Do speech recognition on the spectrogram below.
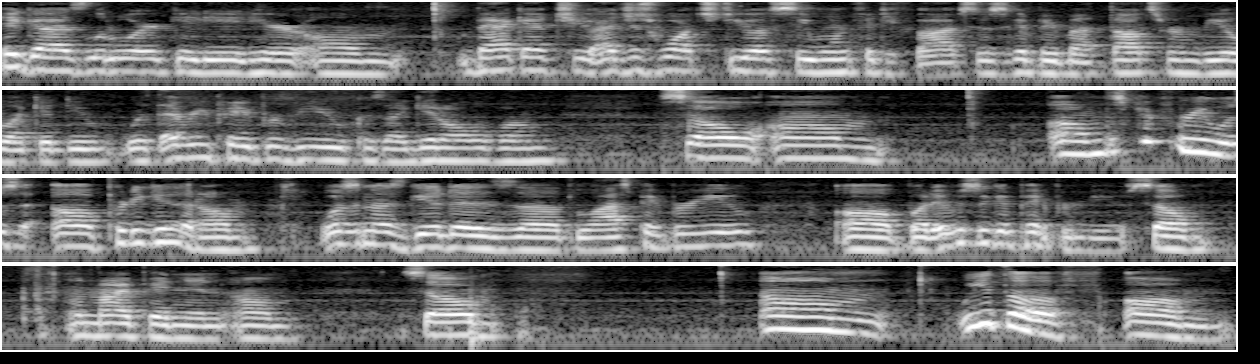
Hey guys, Little Eric 88 here. Um, back at you. I just watched UFC 155, so this is gonna be my thoughts review, like I do with every pay per view, because I get all of them. So, um, um, this pay per view was uh pretty good. Um, wasn't as good as uh, the last pay per view, uh, but it was a good pay per view. So, in my opinion, um, so, um, we get the um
